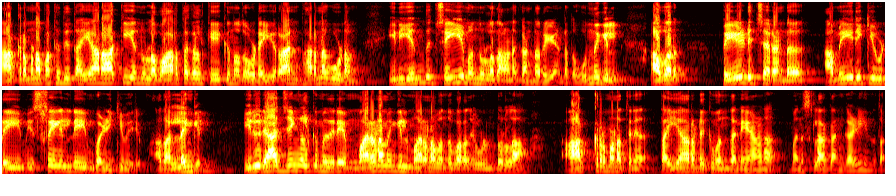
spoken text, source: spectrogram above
ആക്രമണ പദ്ധതി തയ്യാറാക്കി എന്നുള്ള വാർത്തകൾ കേൾക്കുന്നതോടെ ഇറാൻ ഭരണകൂടം ഇനി എന്ത് ചെയ്യുമെന്നുള്ളതാണ് കണ്ടറിയേണ്ടത്. ഒന്നുകിൽ അവർ പേടിച്ചരണ്ട് അമേരിക്കയുടെയും ഇസ്രയേലിന്റെയും വഴിക്ക് വരും. അതല്ലെങ്കിൽ ഇരു രാജ്യങ്ങൾക്കുമെതിരെ മരണമെങ്കിൽ മരണമെന്ന് പറഞ്ഞുകൊണ്ടുള്ള ആക്രമണത്തിന് തയ്യാറെടുക്കുമെന്ന് തന്നെയാണ് മനസ്സിലാക്കാൻ കഴിയുന്നത്.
